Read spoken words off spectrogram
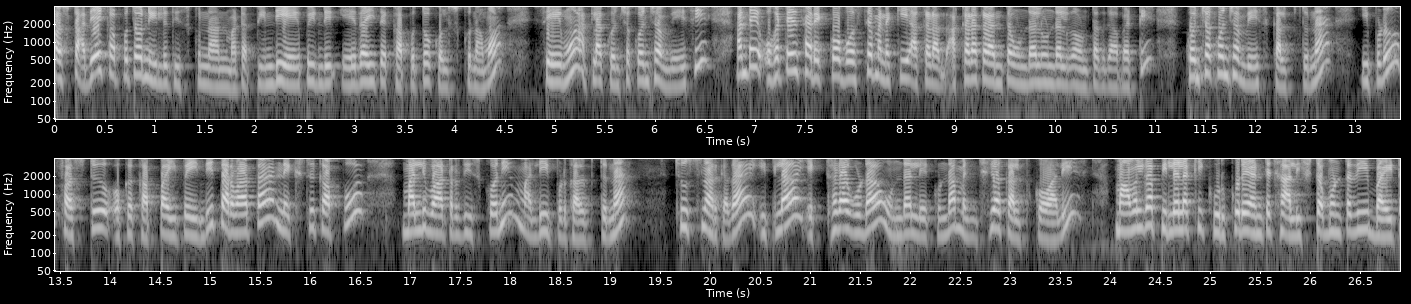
ఫస్ట్ అదే కప్పుతో నీళ్ళు తీసుకున్నాను అనమాట పిండి ఏ పిండి ఏదైతే కప్పుతో కొలుసుకున్నామో సేమ్ అట్లా కొంచెం కొంచెం వేసి అంటే ఒకటేసారి ఎక్కువ పోస్తే మనకి అక్కడ అక్కడక్కడ అంతా ఉండలు ఉండలుగా ఉంటుంది కాబట్టి కొంచెం కొంచెం వేసి కలుపుతున్నా. ఇప్పుడు ఫస్ట్ ఒక కప్ అయిపోయింది. తర్వాత నెక్స్ట్ కప్పు మళ్ళీ వాటర్ తీసుకొని మళ్ళీ ఇప్పుడు కలుపుతున్నా. చూస్తున్నారు కదా ఇట్లా ఎక్కడ కూడా ఉండలు లేకుండా మంచిగా కలుపుకోవాలి. మామూలుగా పిల్లలకి కురుకురే అంటే చాలా ఇష్టం ఉంటుంది. బయట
